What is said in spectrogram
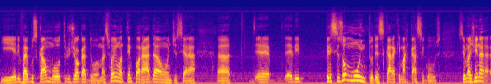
e ele vai buscar um outro jogador. Mas foi uma temporada onde o Ceará uh, é, ele precisou muito desse cara que marcasse gols. Você imagina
